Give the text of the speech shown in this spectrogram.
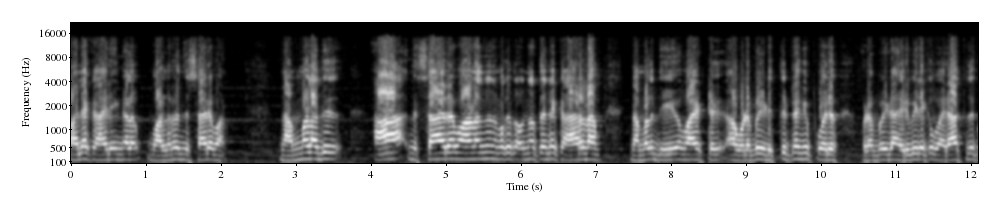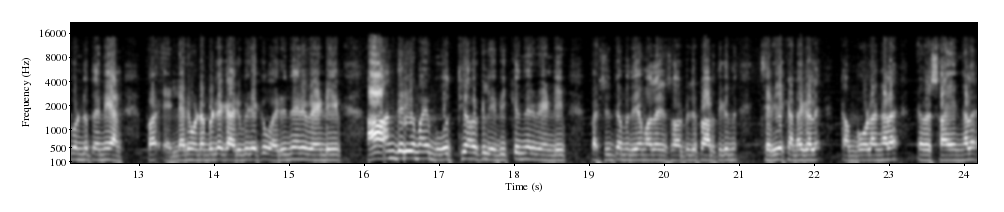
പല കാര്യങ്ങളും വളരെ നിസ്സാരമാണ്. നമ്മളത് ആ നിസ്സാരമാണെന്ന് നമുക്ക് തോന്നത്തിന്റെ കാരണം നമ്മൾ ദൈവമായിട്ട് ആ ഉടമ്പടി എടുത്തിട്ടെങ്കിൽ പോലും ഉടമ്പടിയുടെ അരുവിലേക്ക് വരാത്തത് കൊണ്ട് തന്നെയാണ്. അപ്പോൾ എല്ലാവരും ഉടമ്പടിയുടെ അരുവിലേക്ക് വരുന്നതിന് വേണ്ടിയും ആ ആന്തരികമായ ബോധ്യം അവർക്ക് ലഭിക്കുന്നതിന് വേണ്ടിയും പരിശുദ്ധ ദൈവമാതാവിനെ സമർപ്പിച്ച് പ്രാർത്ഥിക്കുന്നു. ചെറിയ കടകൾ കമ്പോളങ്ങൾ വ്യവസായങ്ങൾ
